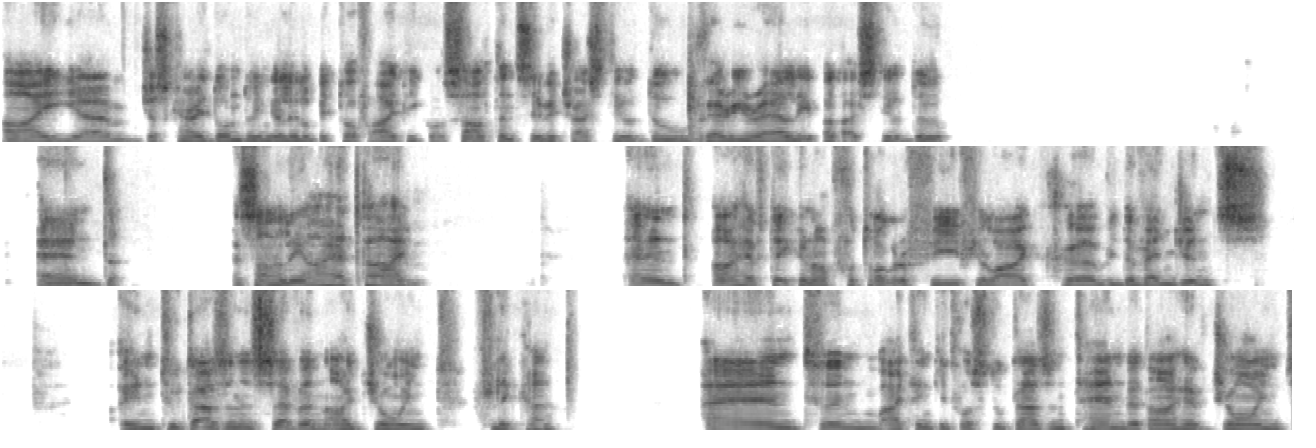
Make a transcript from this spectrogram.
I um, just carried on doing a little bit of IT consultancy, which I still do very rarely, but I still do. And suddenly I had time. And I have taken up photography, if you like, uh, with a vengeance. In 2007, I joined Flickr and um, I think it was 2010 that I have joined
